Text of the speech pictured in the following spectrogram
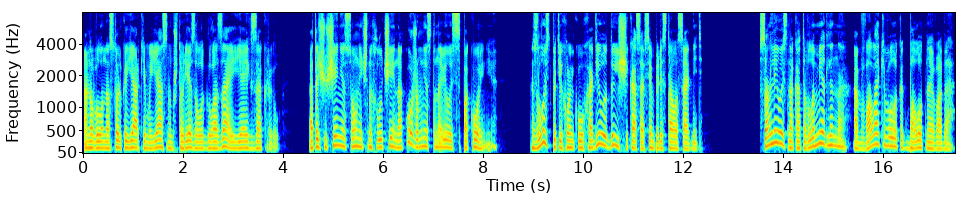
Оно было настолько ярким и ясным, что резало глаза, и я их закрыл. От ощущения солнечных лучей на коже мне становилось спокойнее. Злость потихоньку уходила, да и щека совсем перестала саднить. Сонливость накатывала медленно, обволакивала, как болотная вода.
